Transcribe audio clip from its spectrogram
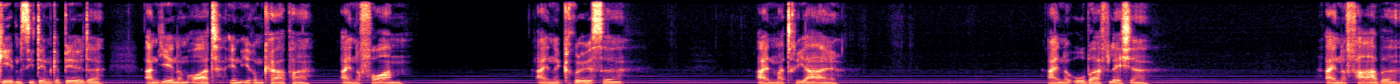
Geben Sie dem Gebilde an jenem Ort in Ihrem Körper eine Form, eine Größe, ein Material, eine Oberfläche, eine Farbe,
